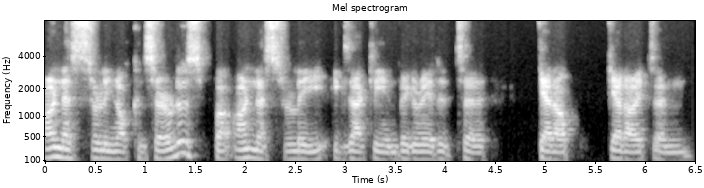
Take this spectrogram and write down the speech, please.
aren't necessarily not conservatives, but aren't necessarily exactly invigorated to get up, get out, and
